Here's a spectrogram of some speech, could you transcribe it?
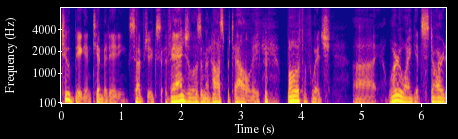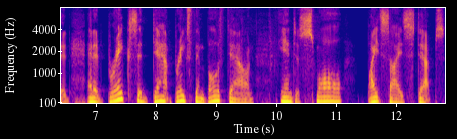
two big intimidating subjects evangelism and hospitality both of which uh, where do i get started and it breaks it down breaks them both down into small bite-sized steps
